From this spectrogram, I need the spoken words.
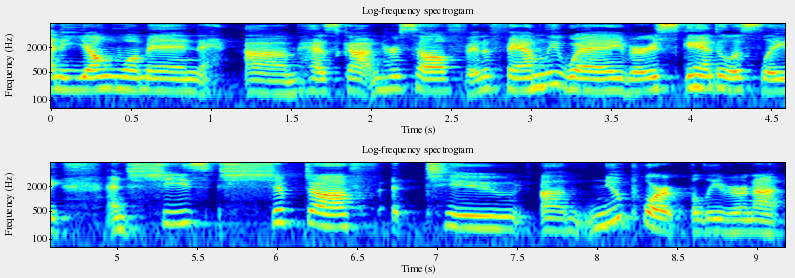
and a young woman um, has gotten herself in a family way, very scandalously, and she's shipped off to um, Newport, believe it or not,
